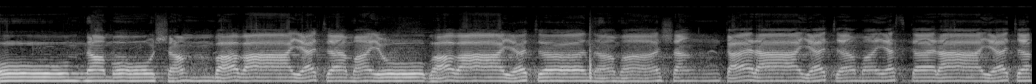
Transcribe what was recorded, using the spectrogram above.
ॐ नमो शम्भवाय च मयो भवाय च नमः शङ्कराय च मयस्कराय च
